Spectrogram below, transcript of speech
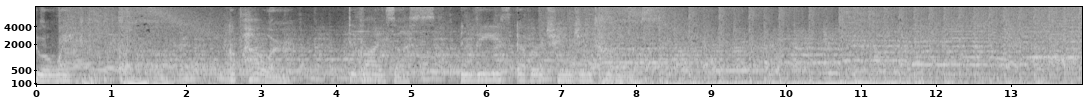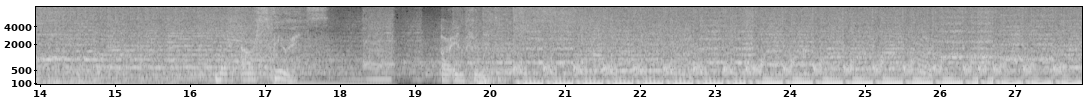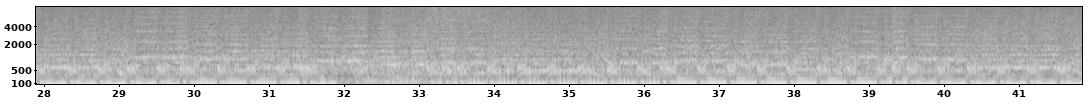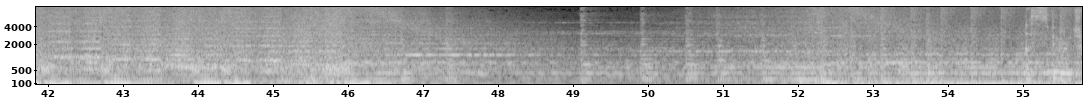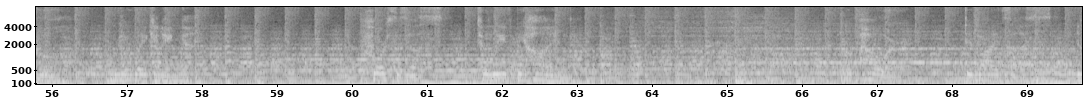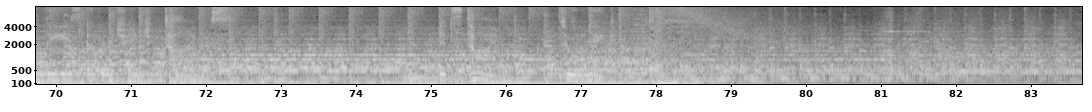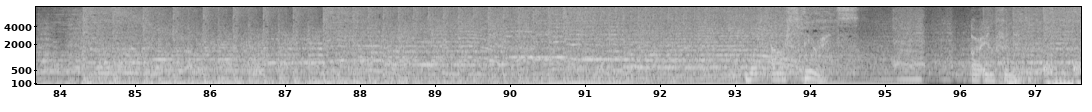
to awake. A power divides us in these ever changing times. But our spirits are infinite. Spiritual reawakening forces us to leave behind a power divides us in these ever changing times. It's time to awake. But our spirits are infinite.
